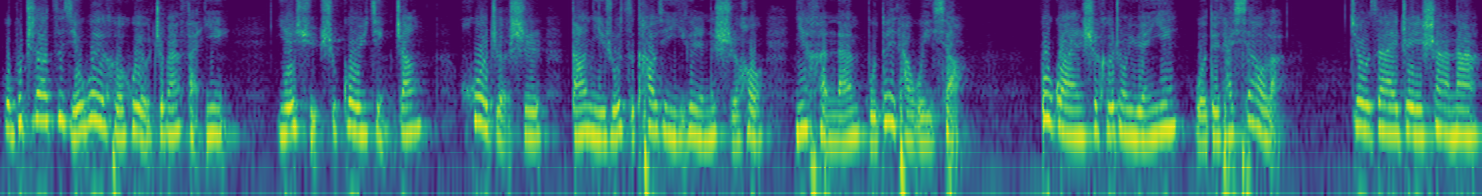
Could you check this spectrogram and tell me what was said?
我不知道自己为何会有这般反应，也许是过于紧张。或者是当你如此靠近一个人的时候，你很难不对他微笑。不管是何种原因，我对他笑了。就在这一刹那，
